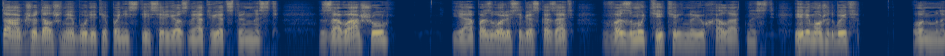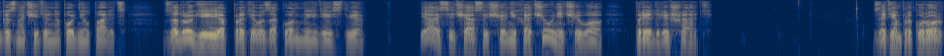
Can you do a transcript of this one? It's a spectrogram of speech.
также должны будете понести серьезную ответственность за вашу, я позволю себе сказать, возмутительную халатность. Или, может быть, он многозначительно поднял палец, за другие противозаконные действия. Я сейчас еще не хочу ничего предрешать. Затем прокурор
